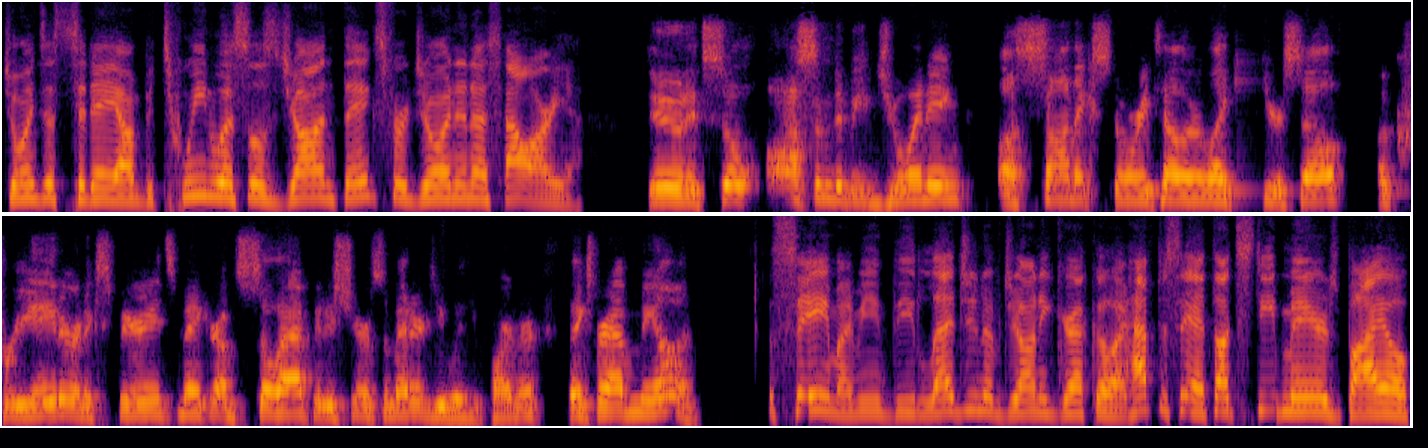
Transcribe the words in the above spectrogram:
joins us today on Between Whistles. John, thanks for joining us. How are you? Dude, it's so awesome to be joining a sonic storyteller like yourself, a creator, an experience maker. I'm so happy to share some energy with you, partner. Thanks for having me on. Same. I mean, the legend of Johnny Greco. I have to say, I thought Steve Mayer's bio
